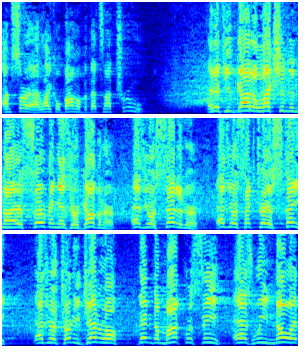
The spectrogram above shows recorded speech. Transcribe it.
I'm sorry, I like Obama, but that's not true. And if you've got election deniers serving as your governor, as your senator, as your secretary of state, as your attorney general, then democracy as we know it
